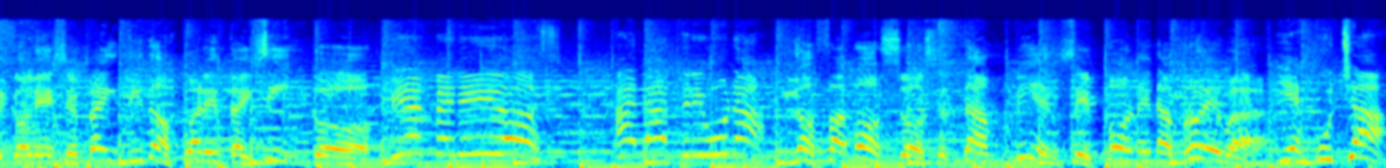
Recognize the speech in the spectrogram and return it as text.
Miércoles 22.45. Bienvenidos a la tribuna. Los famosos también se ponen a prueba. Y escucha,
